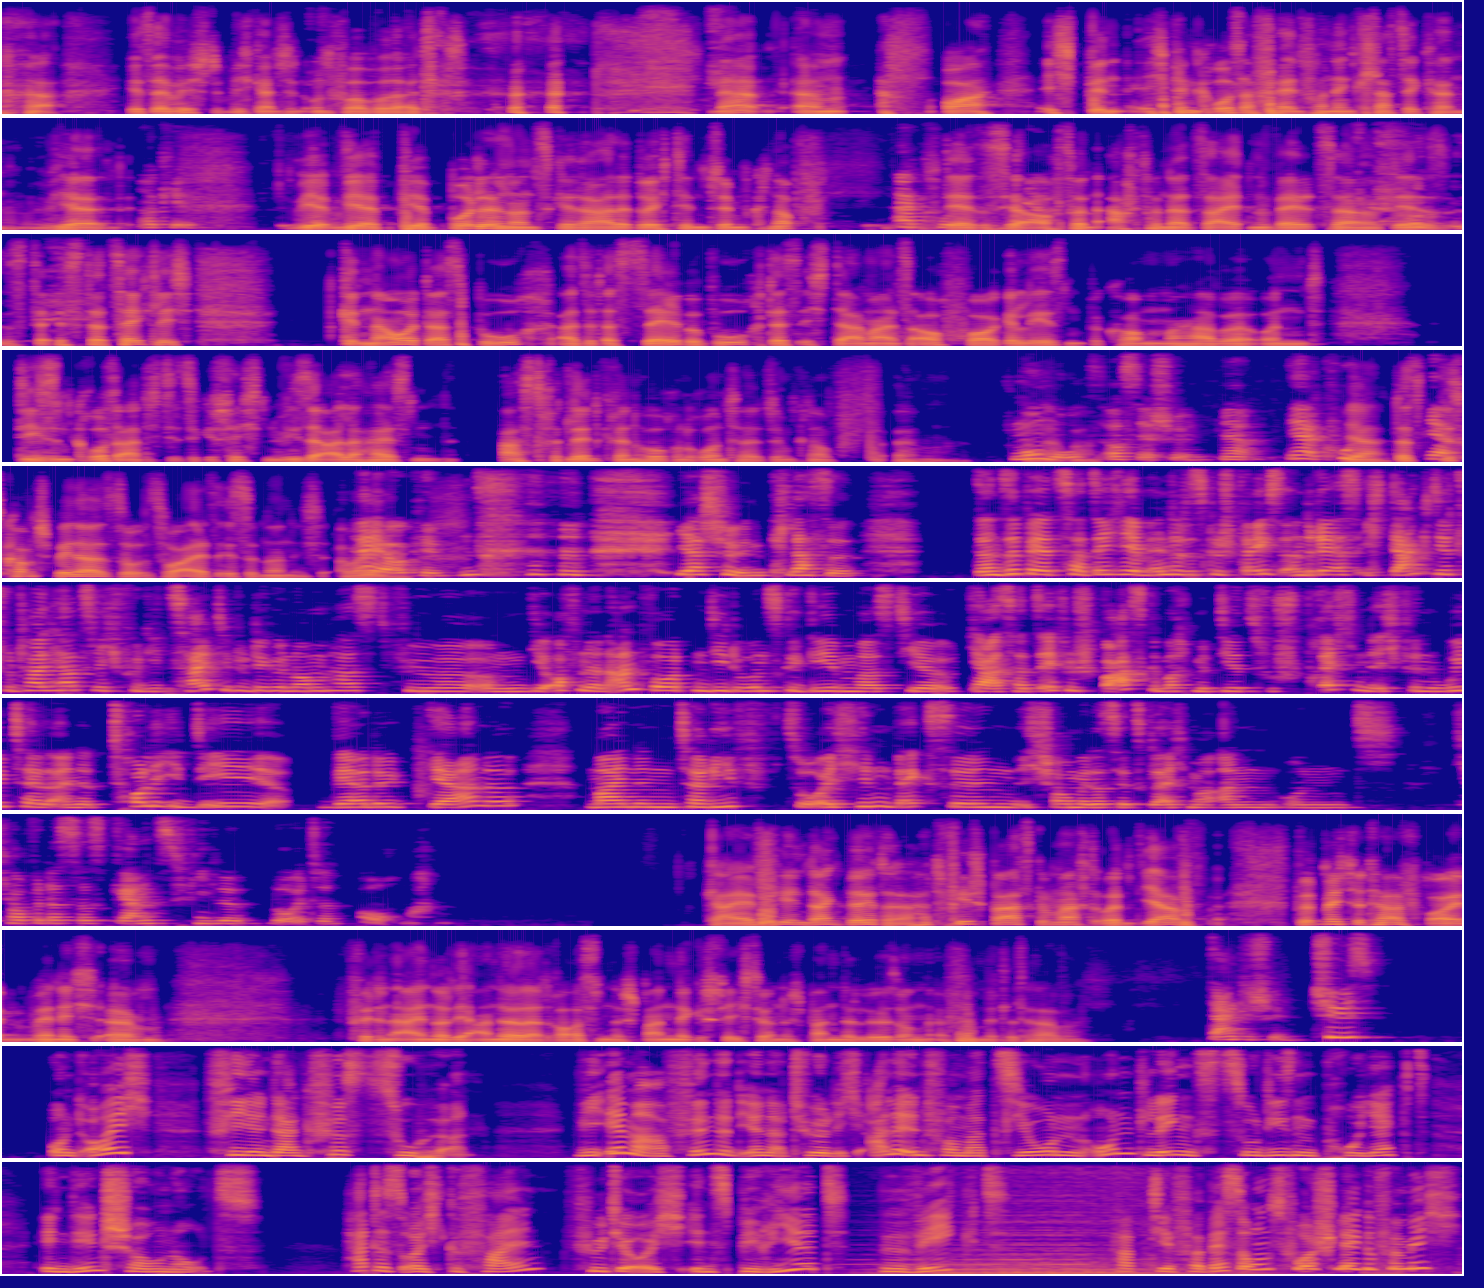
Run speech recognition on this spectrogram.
Jetzt erwischt du mich ganz schön unvorbereitet. Na, ähm, oh, ich bin, ich bin großer Fan von den Klassikern. Wir, okay. wir, wir, wir buddeln uns gerade durch den Jim Knopf. Ah, cool. Der ist ja, ja, auch so ein 800 Seiten Wälzer. Der ist, ist tatsächlich genau das Buch, also dasselbe Buch, das ich damals auch vorgelesen bekommen habe und die sind großartig, diese Geschichten, wie sie alle heißen. Astrid Lindgren hoch und runter, Jim Knopf, ähm, Momo ist auch sehr schön. Ja, ja cool. Ja, das, ja. das kommt später, so, so alt ist sie noch nicht. Aber ja, ja, okay. ja, schön, klasse. Dann sind wir jetzt tatsächlich am Ende des Gesprächs. Andreas, ich danke dir total herzlich für die Zeit, die du dir genommen hast, für ähm, die offenen Antworten, die du uns gegeben hast hier. Ja, es hat sehr viel Spaß gemacht, mit dir zu sprechen. Ich finde Retail eine tolle Idee. Werde gerne meinen Tarif zu euch hinwechseln. Ich schaue mir das jetzt gleich mal an und ich hoffe, dass das ganz viele Leute auch machen. Geil, vielen Dank, Birgit. Hat viel Spaß gemacht und ja, würde mich total freuen, wenn ich ähm, für den einen oder die andere da draußen eine spannende Geschichte und eine spannende Lösung äh, vermittelt habe. Dankeschön. Tschüss. Und euch vielen Dank fürs Zuhören. Wie immer findet ihr natürlich alle Informationen und Links zu diesem Projekt in den Show Notes. Hat es euch gefallen? Fühlt ihr euch inspiriert, bewegt? Habt ihr Verbesserungsvorschläge für mich?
